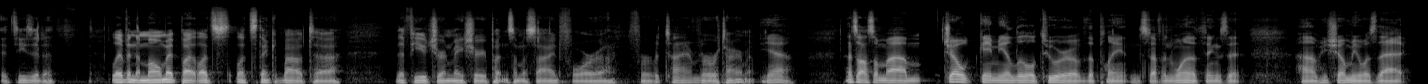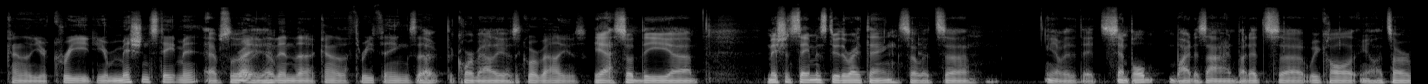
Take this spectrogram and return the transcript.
it's easy to live in the moment, but let's let's think about uh, the future and make sure you're putting some aside for uh, for Retirement. for retirement. Yeah, That's awesome. Um, Joe gave me a little tour of the plant and stuff, and one of the things that um, he showed me was that kind of your creed, your mission statement, Absolutely, right? yep. and then the kind of the three things that the, the core values. the core values. Yeah. So the uh, mission statements do the right thing. So it's uh, you know it, it's simple by design, but it's uh, we call it you know that's our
